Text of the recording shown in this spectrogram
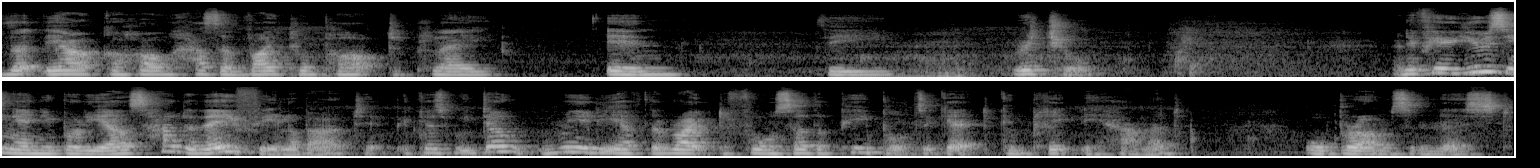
that the alcohol has a vital part to play in the ritual? And if you're using anybody else, how do they feel about it? Because we don't really have the right to force other people to get completely hammered or Brahms and Liszt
